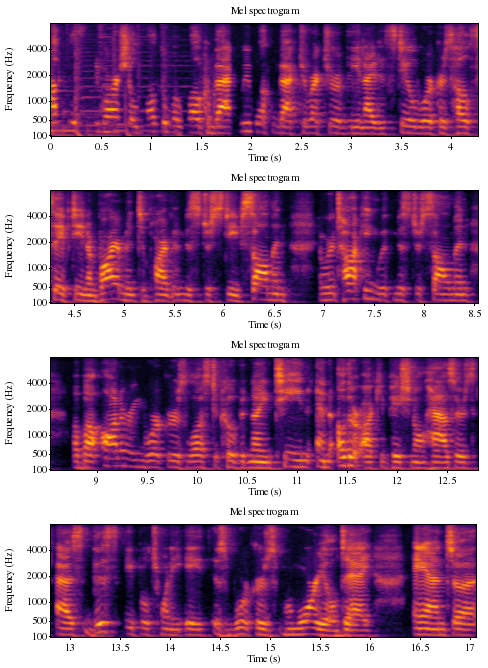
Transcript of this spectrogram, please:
I'm Leslie Marshall. Welcome or welcome back. We welcome back Director of the United Steelworkers Health, Safety, and Environment Department, Mr. Steve Sallman. And we're talking with Mr. Sallman about honoring workers lost to COVID 19 and other occupational hazards as this April 28th is Workers' Memorial Day. And uh,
